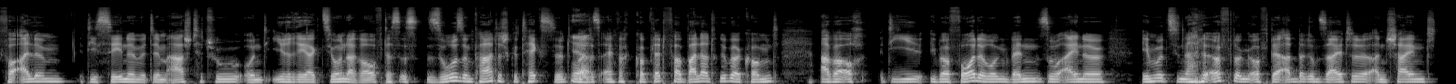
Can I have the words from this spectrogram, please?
vor allem die Szene mit dem Arschtattoo und ihre Reaktion darauf, das ist so sympathisch getextet, ja. weil es einfach komplett verballert rüberkommt, aber auch die Überforderung, wenn so eine emotionale Öffnung auf der anderen Seite anscheinend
